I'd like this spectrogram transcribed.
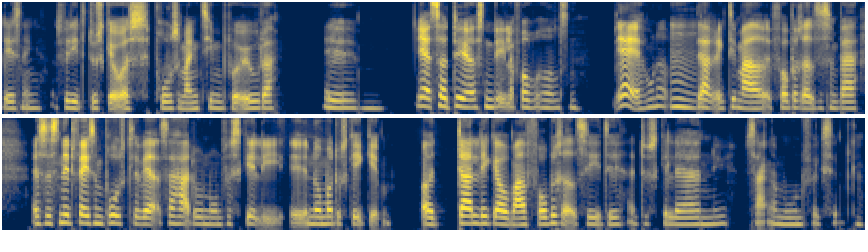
læsning, fordi du skal jo også bruge så mange timer på at øve dig. Øh. Ja, så det er også en del af forberedelsen. Ja, ja, 100. Mm. Der er rigtig meget forberedelse, som bare... Altså sådan et fag som brugsklaver, så har du nogle forskellige øh, numre, du skal igennem. Og der ligger jo meget forberedelse i det, at du skal lære en ny sang om ugen, for eksempel.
